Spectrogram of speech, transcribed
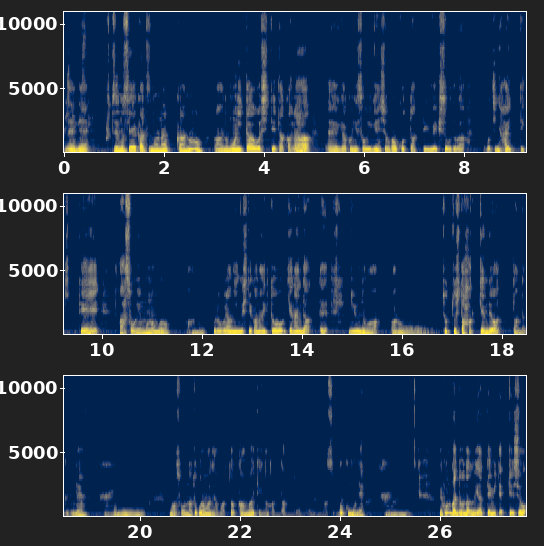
ね。ね。普通の生活の中のあのモニターをしてたから、えー逆にそういう現象が起こったっていうエピソードがこっちに入ってきてあそういうものもあのプログラミングしていかないといけないんだっていうのはあのちょっとした発見ではあったんだけどね、はい。うん。まあそんなところまでは全く考えていなかったと思います。僕もね。はい。うん。で今回どうなの？やってみて化粧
